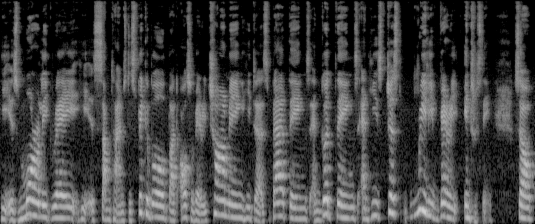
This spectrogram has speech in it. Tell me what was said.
he is morally gray, he is sometimes despicable, but also very charming. He does bad things and good things, and he's just really very interesting. So,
